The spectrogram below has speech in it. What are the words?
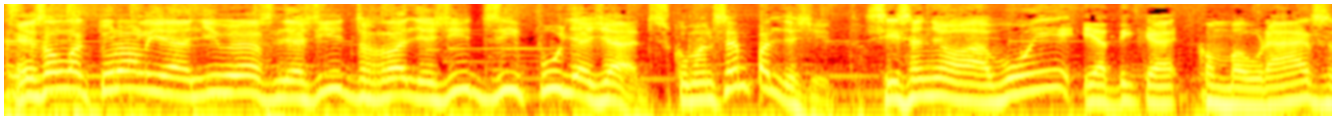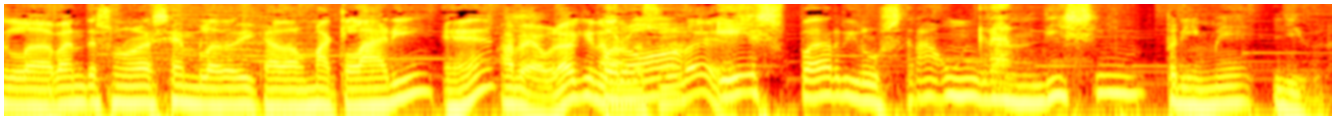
És el Lectoralia, llibres llegits, rellegits i fullejats. Comencem pel llegit. Sí, senyor, avui, ja et dic que, com veuràs, la banda sonora sembla dedicada al McLari, eh? A veure, quina Però banda sonora és? és per il·lustrar un grandíssim primer llibre.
